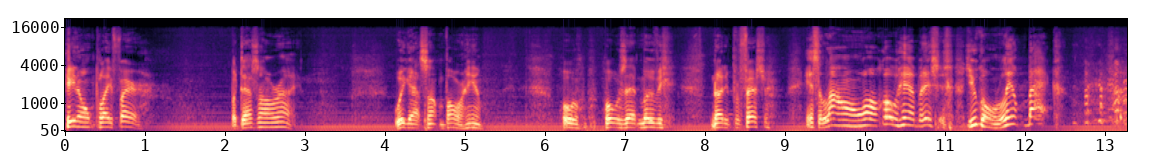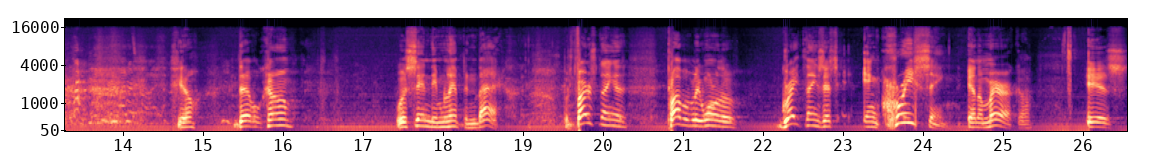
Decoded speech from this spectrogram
He don't play fair. But that's all right. We got something for him. What, what was that movie? Nutty Professor? It's a long walk over here, but it's you gonna limp back. you know, devil come, we'll send him limping back. But first thing is probably one of the great things that's increasing in America is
